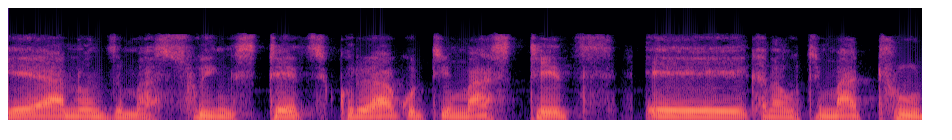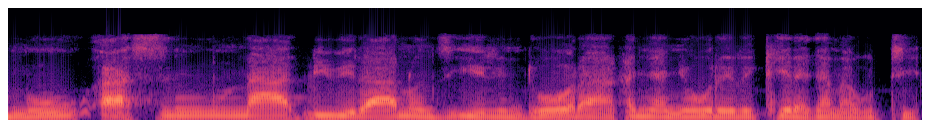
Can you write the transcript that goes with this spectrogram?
yeanonzi maswing states kureva kuti mastates e, kana kuti matunhu asina divi raanonzi iri ndo raakanyanyourerekera kana kuti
